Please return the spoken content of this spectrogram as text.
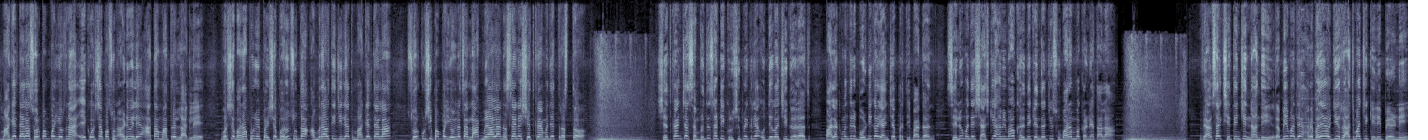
मागेल त्याला सौरपंप योजना एक वर्षापासून अडविले आता मात्र लागले. वर्षभरापूर्वी पैसे भरून सुद्धा अमरावती जिल्ह्यात मागेल त्याला सौर कृषी पंप योजनेचा लाभ मिळाला नसल्याने शेतकऱ्यांमध्ये त्रस्त शेतकऱ्यांच्या समृद्धीसाठी कृषी प्रक्रिया उद्योगाची गरज पालकमंत्री बोर्डीकर यांचे प्रतिपादन सेलूमध्ये शासकीय हमीभाव खरेदी केंद्राची शुभारंभ करण्यात आला. व्यावसायिक शेतींची नांदी रबीमध्ये हरभऱ्याऐवजी राजमाची केली पेरणी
